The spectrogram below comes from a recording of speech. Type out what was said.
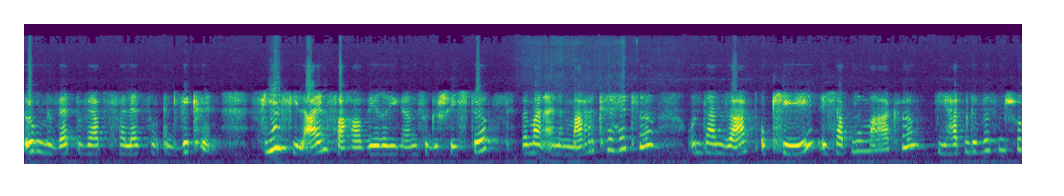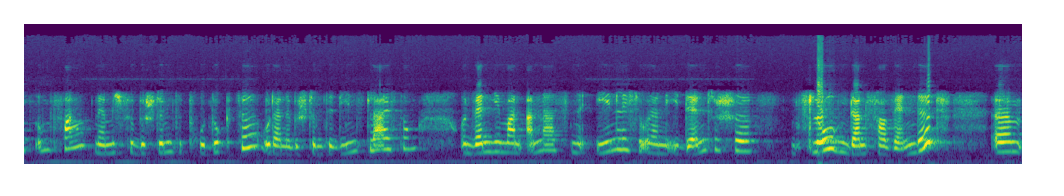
irgendeine Wettbewerbsverletzung entwickeln. Viel, viel einfacher wäre die ganze Geschichte, wenn man eine Marke hätte und dann sagt, okay, ich habe eine Marke, die hat einen gewissen Schutzumfang, nämlich für bestimmte Produkte oder eine bestimmte Dienstleistung. Und wenn jemand anders eine ähnliche oder eine identische Slogan dann verwendet, ähm,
